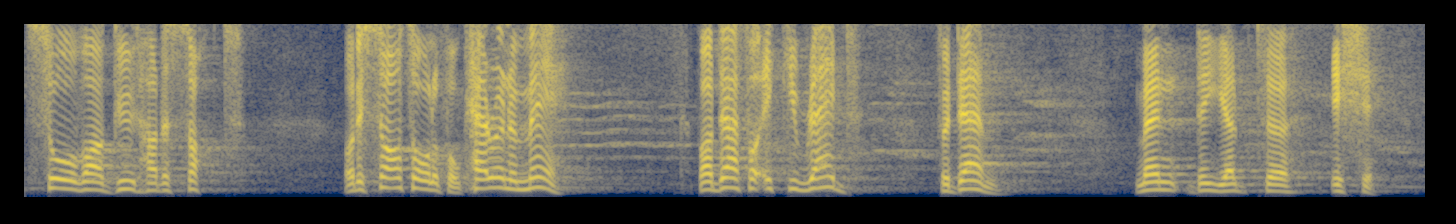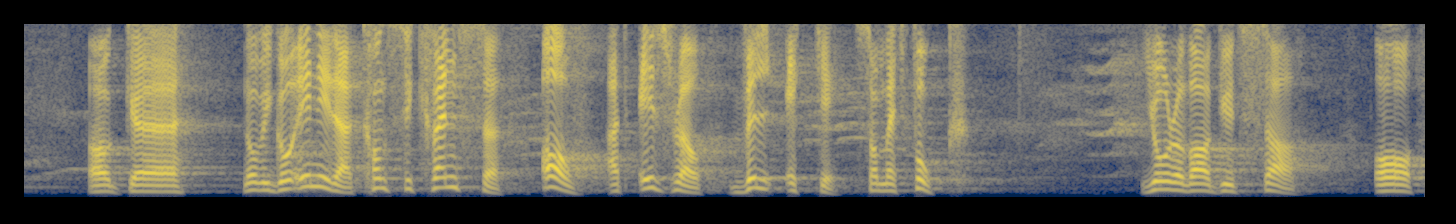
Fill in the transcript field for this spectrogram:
så hva Gud hadde sagt. Og de sa til alle folk 'Herren er med'. Var derfor ikke redd for dem. Men det hjalp ikke. Og uh, Når vi går inn i det, konsekvenser av at Israel vil ikke, som et folk, gjøre hva Gud sa, og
